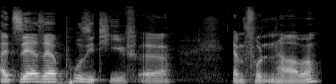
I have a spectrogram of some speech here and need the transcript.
als sehr, sehr positiv äh, empfunden habe.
